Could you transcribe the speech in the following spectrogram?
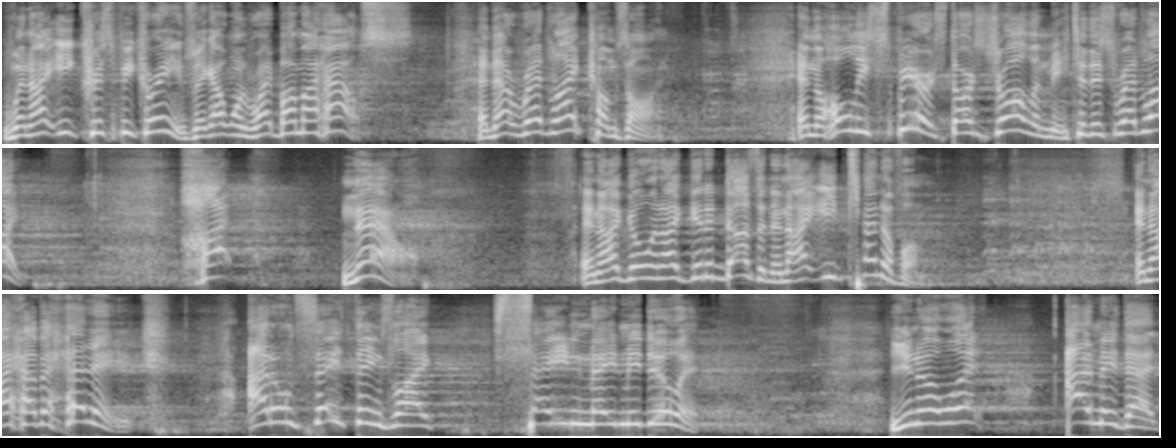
When I eat Krispy Kremes, they got one right by my house, and that red light comes on. And the Holy Spirit starts drawing me to this red light. Hot now. And I go and I get a dozen and I eat 10 of them. And I have a headache. I don't say things like, Satan made me do it. You know what? I made that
